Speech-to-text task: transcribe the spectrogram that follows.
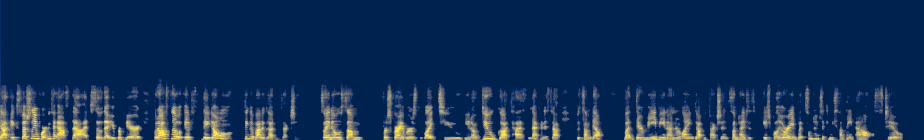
Yeah, especially important to ask that so that you're prepared. But also, if they don't, think about a gut infection. So I know some prescribers like to, you know, do gut tests and that kind of stuff, but some don't. But there may be an underlying gut infection. Sometimes it's H. pylori, but sometimes it can be something else too.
